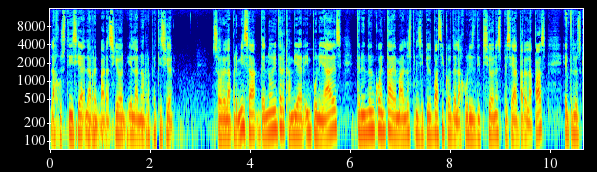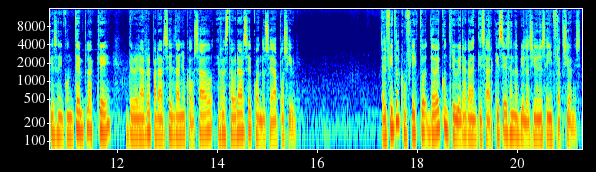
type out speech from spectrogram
la justicia, la reparación y la no repetición sobre la premisa de no intercambiar impunidades, teniendo en cuenta además los principios básicos de la Jurisdicción Especial para la Paz, entre los que se contempla que deberá repararse el daño causado y restaurarse cuando sea posible. El fin del conflicto debe contribuir a garantizar que cesen las violaciones e infracciones,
